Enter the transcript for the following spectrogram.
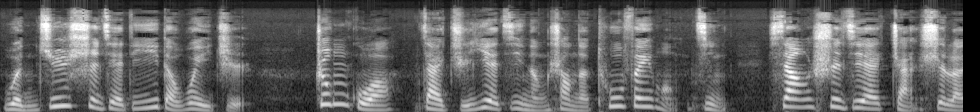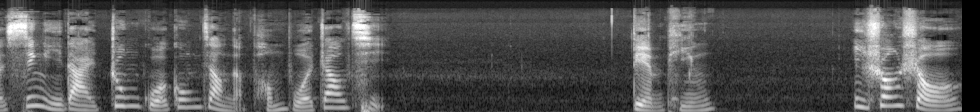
稳居世界第一的位置。中国在职业技能上的突飞猛进，向世界展示了新一代中国工匠的蓬勃朝气。点评：一双手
